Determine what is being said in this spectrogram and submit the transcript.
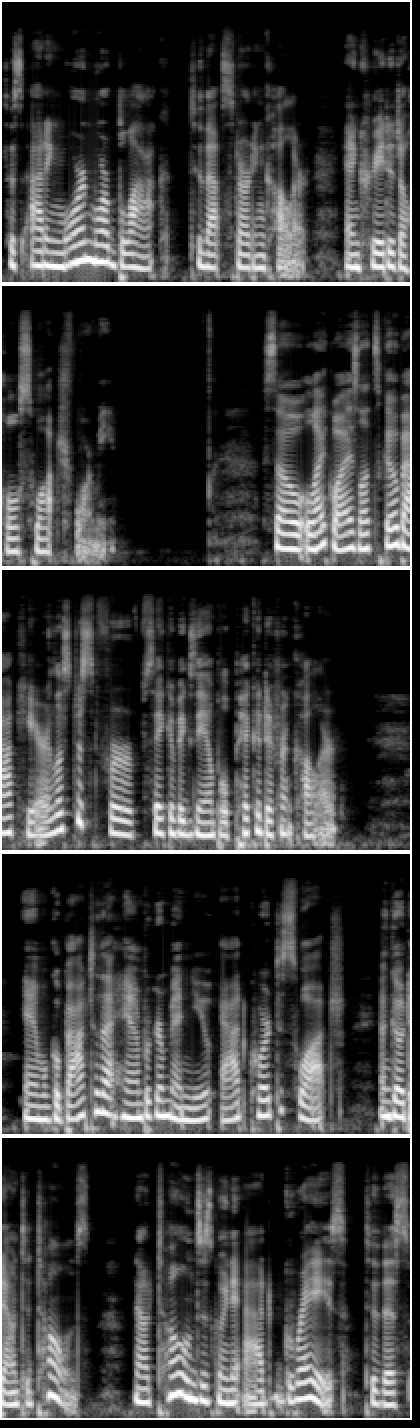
So it's adding more and more black to that starting color and created a whole swatch for me. So likewise, let's go back here. Let's just, for sake of example, pick a different color. And we'll go back to that hamburger menu, add chord to swatch, and go down to tones. Now tones is going to add grays to this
